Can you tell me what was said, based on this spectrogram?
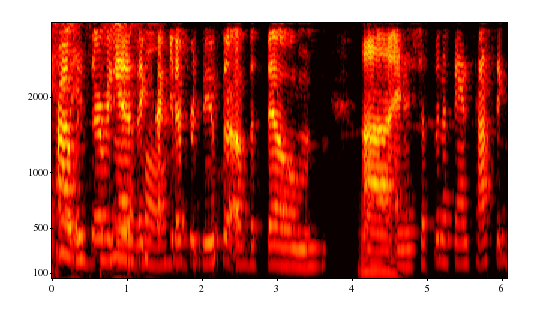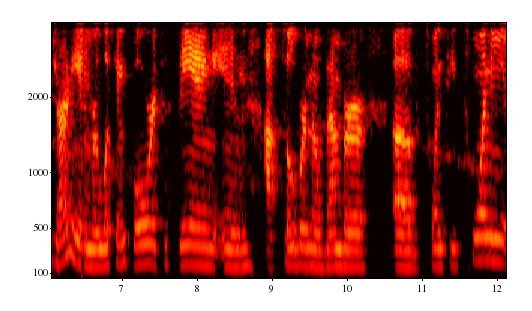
proudly serving beautiful. as executive producer of the film uh, wow. uh, and it's just been a fantastic journey and we're looking forward to seeing in october november of 2020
